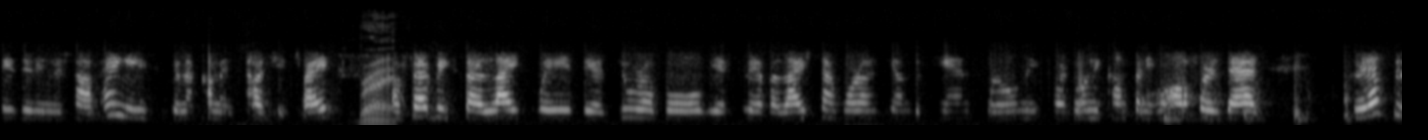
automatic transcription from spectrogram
sees it in the shop hanging, she's going to come and touch it, right? Right. Our fabrics are lightweight, they're durable. We actually have a lifetime warranty on the. We're only we're the only company who offers that. So it has to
